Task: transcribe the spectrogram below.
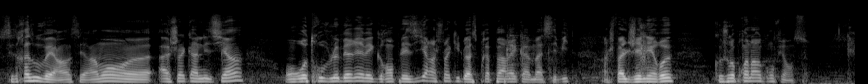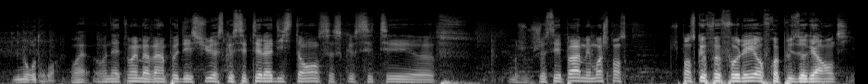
c'est très ouvert, hein, c'est vraiment euh, à chacun les siens. On retrouve le Berry avec grand plaisir, un cheval qui doit se préparer quand même assez vite, un cheval généreux que je reprendrai en confiance. Numéro 3. Ouais, honnêtement, il m'avait un peu déçu. Est-ce que c'était la distance? Est-ce que c'était. euh, je, je sais pas, mais moi, je pense, je pense que Feu Follet offre plus de garanties.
